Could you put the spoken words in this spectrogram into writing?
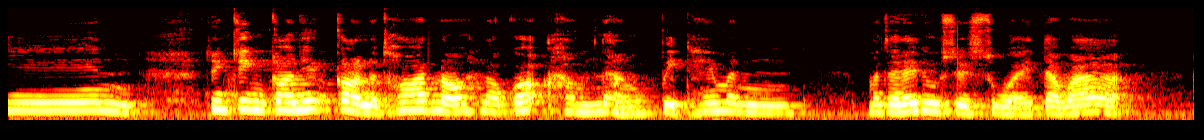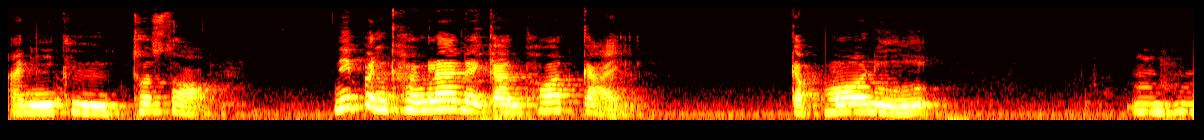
กิน จริงๆก่อนที่ก่อนเราทอดเนาะเราก็ทำหนังปิดให้มันมันจะได้ดูสวยๆ แต่ว่าอันนี้คือทดสอบ นี่เป็นครั้งแรกในการทอดไก่กับหม้อนี้ อือฮึ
